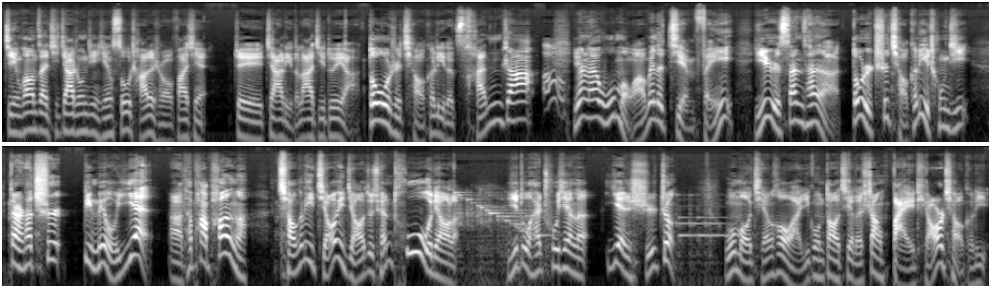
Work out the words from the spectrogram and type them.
警方在其家中进行搜查的时候，发现。这家里的垃圾堆啊，都是巧克力的残渣。原来吴某啊，为了减肥，一日三餐啊都是吃巧克力充饥，但是他吃并没有咽啊，他怕胖啊，巧克力嚼一嚼就全吐掉了，一度还出现了厌食症。吴某前后啊，一共盗窃了上百条巧克力，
